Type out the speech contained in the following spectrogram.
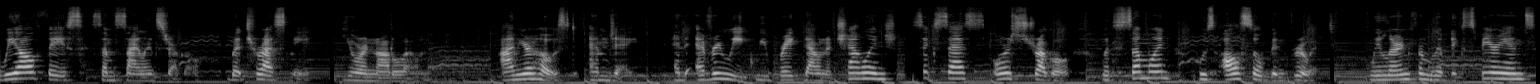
We all face some silent struggle, but trust me, you are not alone. I'm your host, MJ, and every week we break down a challenge, success, or struggle with someone who's also been through it. We learn from lived experience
